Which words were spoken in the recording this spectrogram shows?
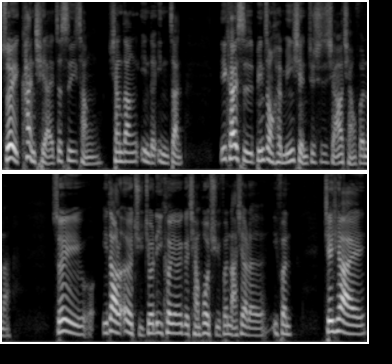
所以看起来这是一场相当硬的硬战。一开始丙总很明显就是想要抢分啦，所以一到了二局就立刻用一个强迫取分拿下了一分。接下来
